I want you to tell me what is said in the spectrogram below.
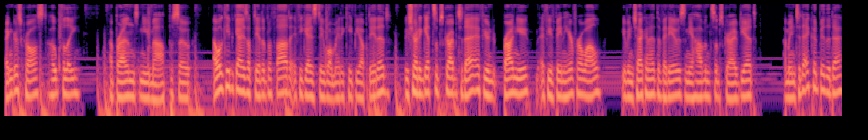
fingers crossed, hopefully, a brand new map. So I will keep you guys updated with that if you guys do want me to keep you updated. Be sure to get subscribed today if you're brand new, if you've been here for a while, you've been checking out the videos and you haven't subscribed yet. I mean, today could be the day.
